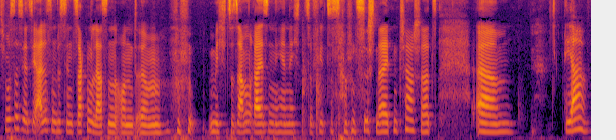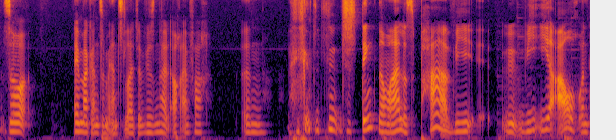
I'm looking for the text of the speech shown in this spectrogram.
ich muss das jetzt hier alles ein bisschen sacken lassen und ähm, mich zusammenreißen, hier nicht zu viel zusammenzuschneiden. Ciao, Schatz. Ähm, ja, so, mal ganz im Ernst, Leute, wir sind halt auch einfach ein stinknormales Paar, wie, wie ihr auch. Und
